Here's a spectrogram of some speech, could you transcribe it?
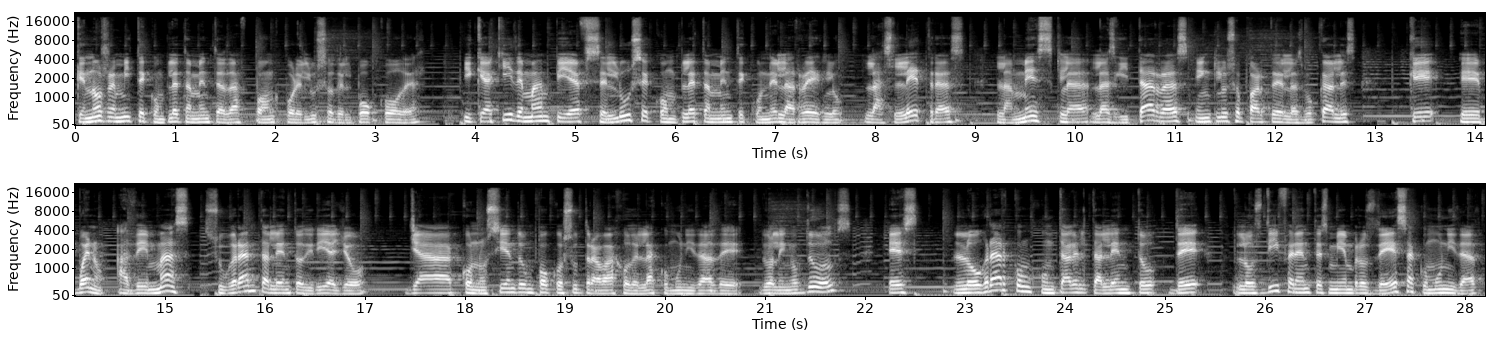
que nos remite completamente a Daft Punk por el uso del vocoder, y que aquí The Man PF se luce completamente con el arreglo, las letras, la mezcla, las guitarras e incluso parte de las vocales, que, eh, bueno, además su gran talento, diría yo, ya conociendo un poco su trabajo de la comunidad de Dueling of Duels, es lograr conjuntar el talento de los diferentes miembros de esa comunidad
